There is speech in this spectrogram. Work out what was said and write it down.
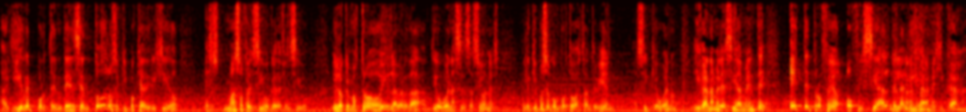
Aguirre, por tendencia en todos los equipos que ha dirigido, es más ofensivo que defensivo. Y lo que mostró hoy, la verdad, dio buenas sensaciones. El equipo se comportó bastante bien. Así que bueno, y gana merecidamente este trofeo oficial de la Liga Mexicana.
